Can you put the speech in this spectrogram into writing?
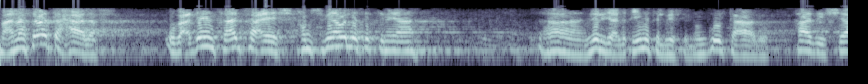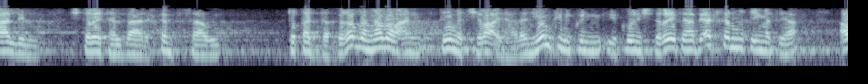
معناه سأتحالف وبعدين سأدفع إيش؟ 500 ولا 600 ها نرجع لقيمة المثل ونقول تعالوا هذه الشاة اللي اشتريتها البارح كم تساوي؟ تقدر. بغض النظر عن قيمة شرائها لأن يمكن يكون يكون اشتريتها بأكثر من قيمتها أو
